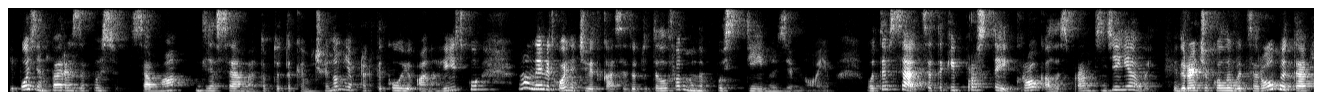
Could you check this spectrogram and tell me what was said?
і потім перезаписую сама для себе. Тобто таким чином я практикую англійську, ну не відходячи від каси. Тобто телефон мене постійно зі мною. От і все, це такий простий крок, але справді дієвий. І до речі, коли ви це робите,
